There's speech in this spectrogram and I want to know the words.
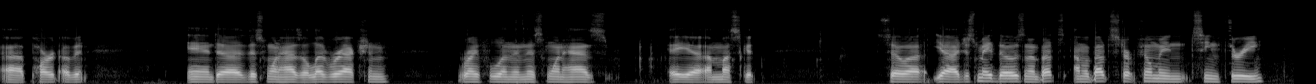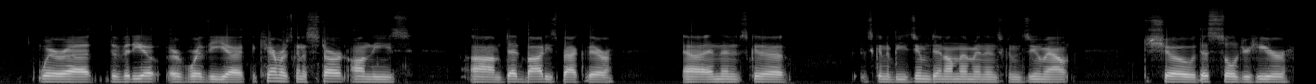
uh, part of it. And uh, this one has a lever action rifle, and then this one has a, uh, a musket. So uh, yeah, I just made those, and I'm about to, I'm about to start filming scene three, where uh, the video or where the the camera is going to start on these um, dead bodies back there, and then it's gonna it's going to be zoomed in on them and then it's going to zoom out to show this soldier here.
